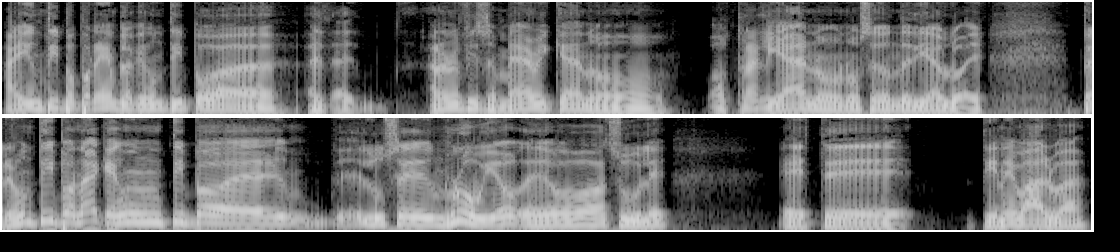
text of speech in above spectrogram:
Hay un tipo, por ejemplo, que es un tipo, uh, I don't know if he's American o australiano, no sé dónde diablo es. Pero es un tipo, nada, que es un tipo, eh, luce rubio, de ojos azules, este, tiene barba,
